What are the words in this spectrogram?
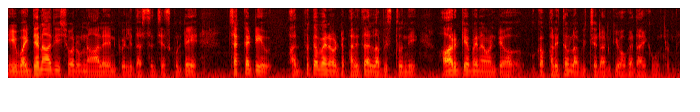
ఈ వైద్యనాథీశ్వరుని ఆలయానికి వెళ్ళి దర్శనం చేసుకుంటే చక్కటి అద్భుతమైనటువంటి ఫలితాలు లభిస్తుంది. ఆరోగ్యమైనటువంటి ఒక ఫలితం లభించడానికి యోగదాయకం ఉంటుంది.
